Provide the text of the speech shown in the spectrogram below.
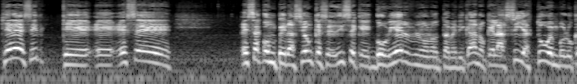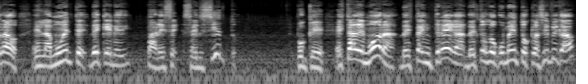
quiere decir que eh, esa conspiración que se dice que el gobierno norteamericano, que la CIA estuvo involucrado en la muerte de Kennedy, parece ser cierto. Porque esta demora de esta entrega de estos documentos clasificados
